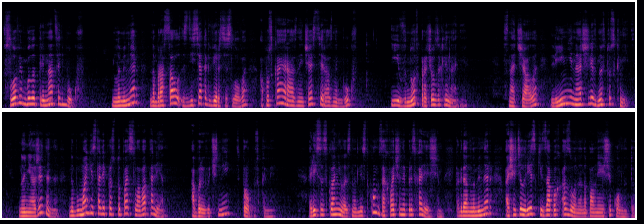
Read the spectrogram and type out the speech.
В слове было 13 букв. Ламинер набросал с десяток версий слова, опуская разные части разных букв, и вновь прочел заклинание. Сначала линии начали вновь тускнеть, но неожиданно на бумаге стали проступать слова тален, обрывочные с пропусками – Риса склонилась над листком, захваченной происходящим, когда Анламинер ощутил резкий запах озона, наполняющий комнату.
